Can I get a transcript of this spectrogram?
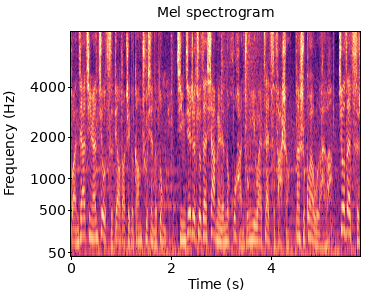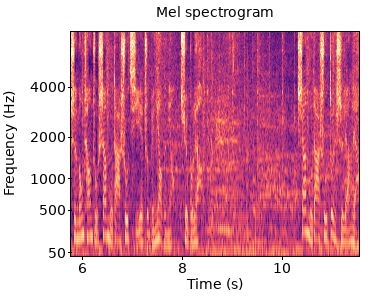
管家竟然就此掉到这个刚出现的洞里，紧接着就在下面人的呼喊中，意外再次发生，那是怪物来了。就在此时，农场主山姆大叔起夜准备尿个尿，却不料山姆大叔顿时凉凉。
